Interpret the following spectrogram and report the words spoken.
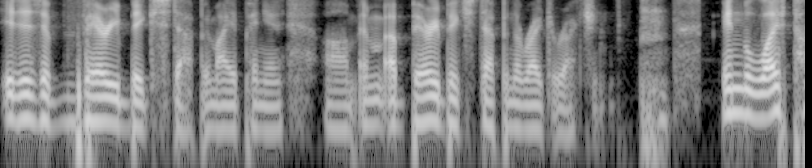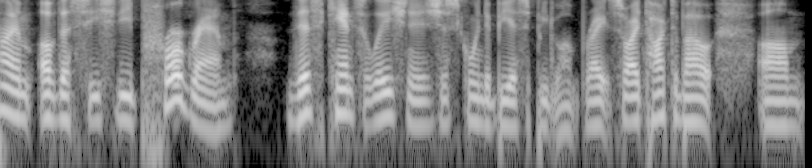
it is a very big step in my opinion, um, and a very big step in the right direction. in the lifetime of the CCD program, this cancellation is just going to be a speed bump, right? So I talked about um,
